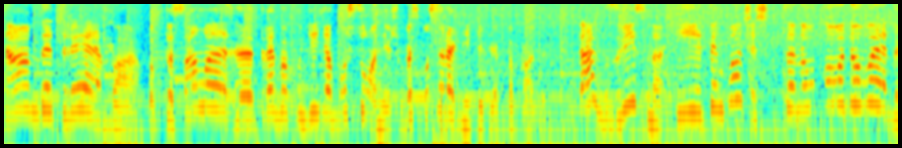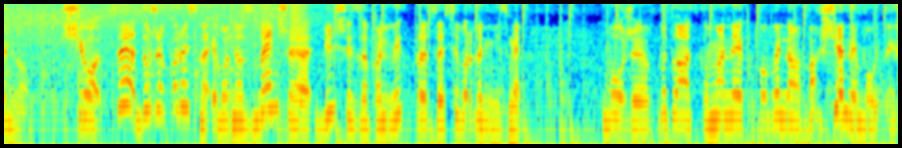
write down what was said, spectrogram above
там, де треба. Тобто саме е, треба ходіння босоніж, без посередників, як то кажуть. Так, звісно, і тим паче це науково доведено, що це дуже корисно і воно зменшує більшість запальних процесів в організмі. Боже, будь ласка, в мене як повинно вообще не бути.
